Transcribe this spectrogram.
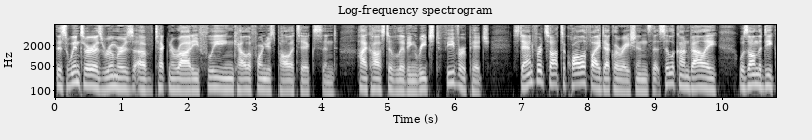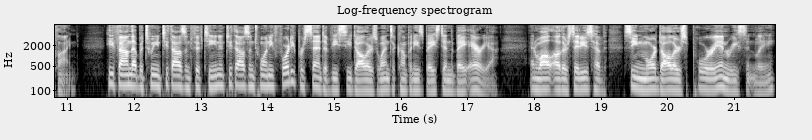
This winter, as rumors of technorati fleeing California's politics and high cost of living reached fever pitch, Stanford sought to qualify declarations that Silicon Valley was on the decline he found that between 2015 and 2020, 40% of VC dollars went to companies based in the Bay Area. And while other cities have seen more dollars pour in recently,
